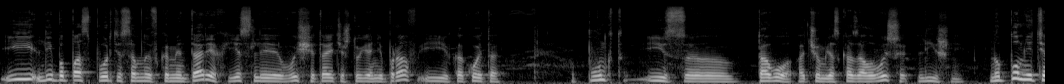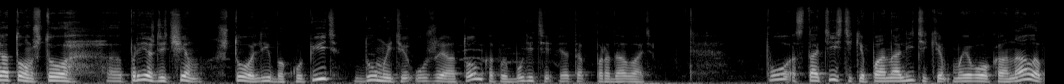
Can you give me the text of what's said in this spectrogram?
И либо поспорьте со мной в комментариях, если вы считаете, что я не прав и какой-то пункт из э, того, о чем я сказал выше, лишний. Но помните о том, что э, прежде чем что-либо купить, думайте уже о том, как вы будете это продавать. По статистике, по аналитике моего канала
